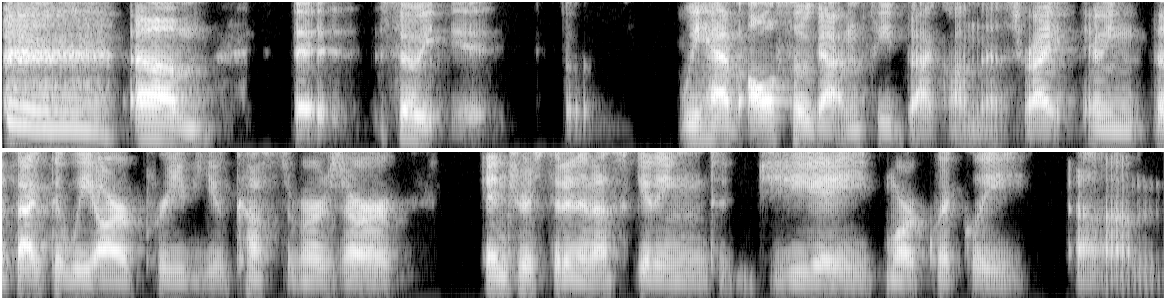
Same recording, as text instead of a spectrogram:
um, so we have also gotten feedback on this, right? I mean, the fact that we are preview customers are interested in us getting to GA more quickly, um,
